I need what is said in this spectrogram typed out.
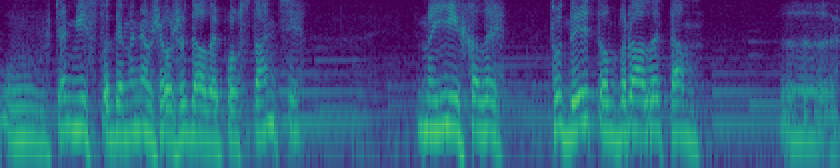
у те місто, де мене вже ожидали повстанці. Ми їхали туди, то брали там, е,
